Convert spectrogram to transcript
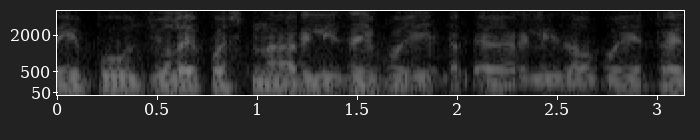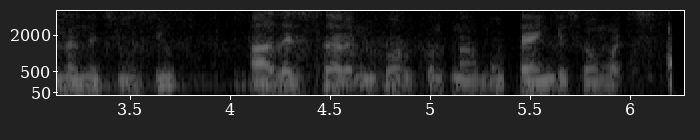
రేపు జూలై ఫస్ట్న రిలీజ్ అయిపోయే రిలీజ్ అవబోయే ట్రైలర్ని చూసి ఆదరిస్తారని కోరుకుంటున్నాము. థ్యాంక్ యూ సో మచ్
